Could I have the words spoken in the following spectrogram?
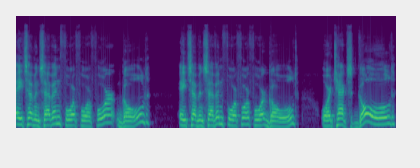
877 444 GOLD, 877 444 GOLD, or text GOLD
